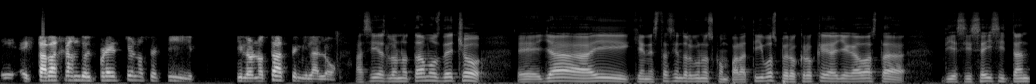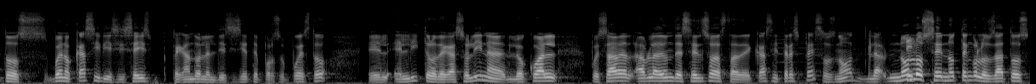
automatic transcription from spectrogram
eh, está bajando el precio, no sé si, si lo notaste, Milalo. Así es, lo notamos. De hecho, eh, ya hay quien está haciendo algunos comparativos, pero creo que ha llegado hasta 16 y tantos, bueno, casi 16, pegándole al 17, por supuesto, el, el litro de gasolina, lo cual, pues, hab- habla de un descenso hasta de casi 3 pesos, ¿no? La- no Sí. lo sé, no tengo los datos,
